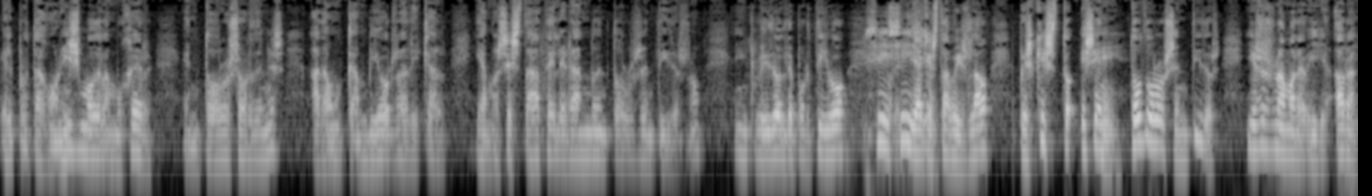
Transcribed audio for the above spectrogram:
el protagonismo de la mujer en todos los órdenes ha dado un cambio radical y además se está acelerando en todos los sentidos, ¿no? incluido el deportivo, ya que estaba aislado, pero es que esto es en todos los sentidos y eso es una maravilla. Ahora,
